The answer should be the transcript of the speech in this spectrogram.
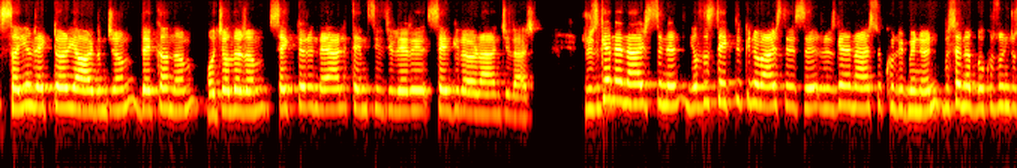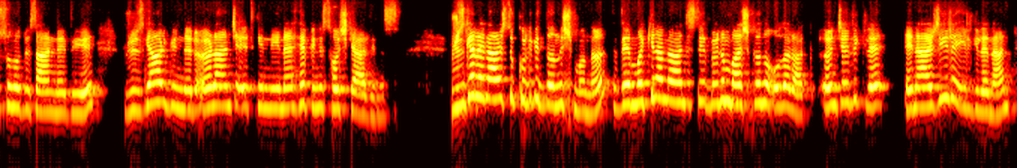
Sayın Rektör Yardımcım, Dekanım, hocalarım, sektörün değerli temsilcileri, sevgili öğrenciler. Rüzgar Enerjisi'nin Yıldız Teknik Üniversitesi Rüzgar Enerjisi Kulübü'nün bu sene dokuzuncusunu düzenlediği Rüzgar Günleri öğrenci etkinliğine hepiniz hoş geldiniz. Rüzgar Enerjisi Kulübü danışmanı ve makine mühendisliği bölüm başkanı olarak öncelikle enerjiyle ilgilenen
